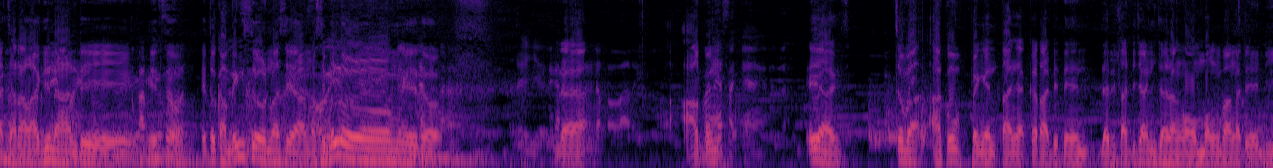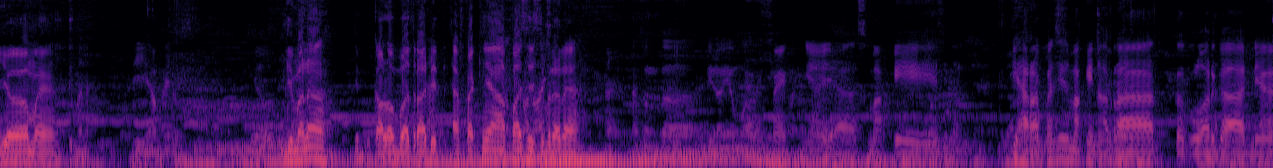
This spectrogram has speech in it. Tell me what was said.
acara lagi nanti gitu. itu coming soon masih ya. Masih belum gitu. Udah aku iya coba aku pengen tanya ke Radit ini dari tadi jangan jarang ngomong banget ini diem ya. Gimana? Kalau buat Radit efeknya apa sih sebenarnya? Langsung ke efeknya ya semakin diharapkan sih semakin erat kekeluargaannya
